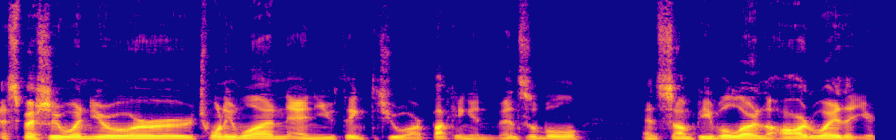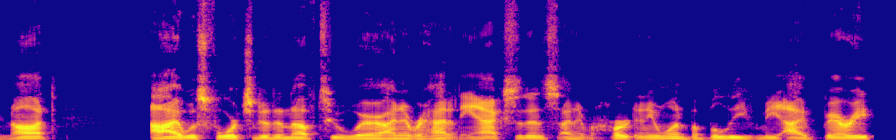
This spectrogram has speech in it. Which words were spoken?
Especially when you're 21 and you think that you are fucking invincible And some people learn the hard way that you're not. I was fortunate enough to where I never had any accidents. I never hurt anyone, but believe me, I very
